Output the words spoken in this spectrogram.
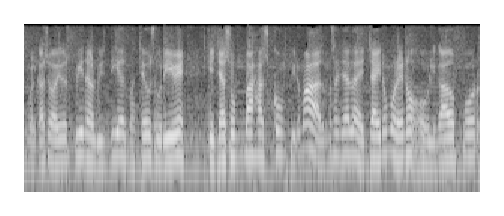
como el caso de David Espina, Luis Díaz, Mateo Zuribe, que ya son bajas confirmadas, más allá de la de Jairo Moreno obligado por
